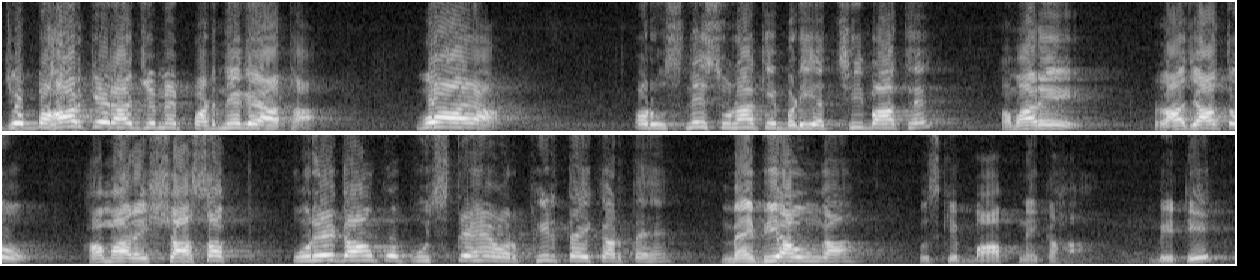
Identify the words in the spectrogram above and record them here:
जो बाहर के राज्य में पढ़ने गया था, वो आया और उसने सुना कि बड़ी अच्छी बात है, हमारे राजा तो हमारे शासक पूरे गाँव को पूछते हैं और फिर तय करते हैं, मैं भी आऊँगा। उसके बाप ने कहा, बेटे,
